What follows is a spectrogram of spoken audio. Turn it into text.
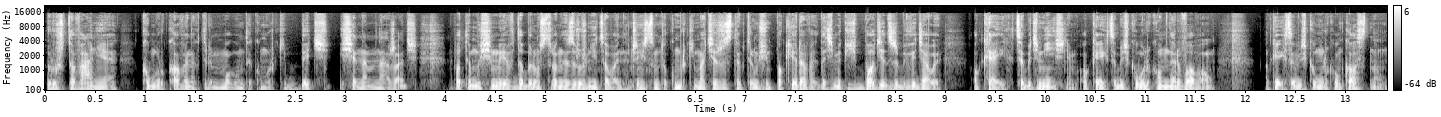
rusztowanie komórkowe, na którym mogą te komórki być i się namnażać. Potem musimy je w dobrą stronę zróżnicować. Najczęściej są to komórki macierzyste, które musimy pokierować, dać im jakiś bodziec, żeby wiedziały, ok, chcę być mięśniem, ok, chcę być komórką nerwową, ok, chcę być komórką kostną.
